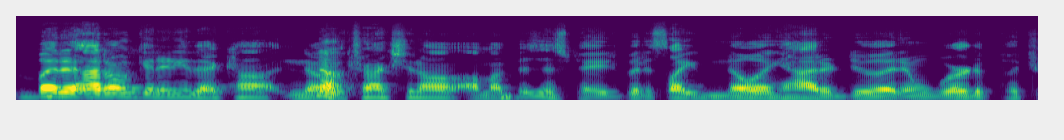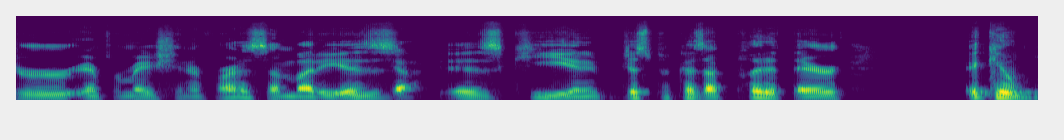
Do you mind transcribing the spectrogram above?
but i don't get any of that con- no, No. traction on, on my business page but it's like knowing how to do it and where to put your information in front of somebody is Yeah. is key and just because i put it there it could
